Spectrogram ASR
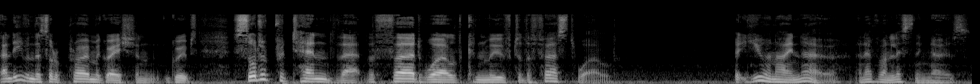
and even the sort of pro-immigration groups sort of pretend that the third world can move to the first world. But you and I know, and everyone listening knows,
